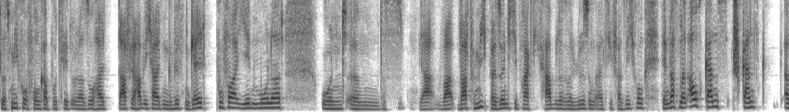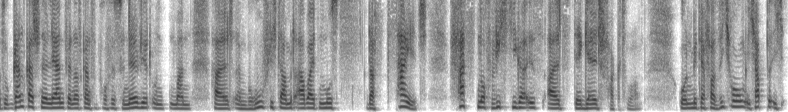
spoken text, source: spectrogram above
das Mikrofon kaputt geht oder so. Halt, dafür habe ich halt einen gewissen Geldpuffer jeden Monat. Und ähm, das ja, war, war für mich persönlich die praktikablere Lösung als die Versicherung. Denn was man auch ganz, ganz also ganz, ganz schnell lernt, wenn das Ganze professionell wird und man halt ähm, beruflich damit arbeiten muss, dass Zeit fast noch wichtiger ist als der Geldfaktor. Und mit der Versicherung, ich habe, ich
